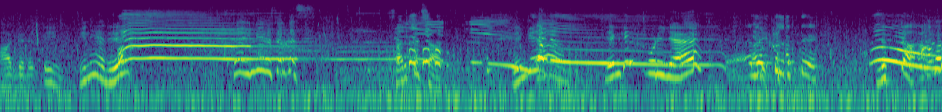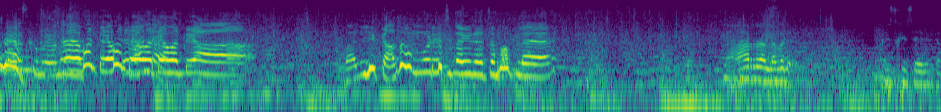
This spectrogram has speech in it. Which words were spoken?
வாங்க என்ன அது? இங்கே சர்க்கஸ். சர்க்கஸா எங்கயா எங்க? போனீங்க? லெஃப்ட் லெஃப்ட் லெஃப்டா வந்துட்டியா வந்துட்டியா வந்துட்டியா வந்துட்டியா வழி கதவு மூடி வச்சிருந்தாங்க நினைச்ச மாப்பிள்ள? யாரா லெவலு. கைஸ் சரிண்டா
